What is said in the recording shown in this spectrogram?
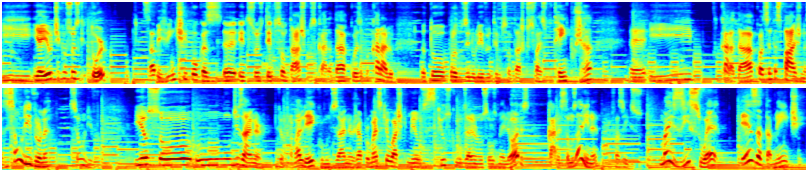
E, e aí eu digo que eu sou escritor, sabe, 20 e poucas é, edições de Tempos Fantásticos, cara, dá coisa pra caralho. Eu tô produzindo o livro Tempos Fantásticos faz um tempo já, é, e, cara, dá 400 páginas. Isso é um livro, né? Isso é um livro. E eu sou um designer, que eu trabalhei como designer já, por mais que eu acho que meus skills como designer não são os melhores, cara, estamos aí, né, pra fazer isso. Mas isso é exatamente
